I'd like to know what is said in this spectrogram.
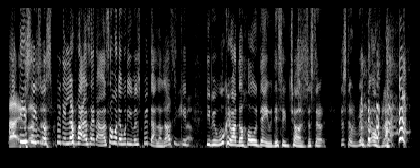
That These things were nonsense. spinning left, right, and center. And some of them wouldn't even spin that long. I was Trust me, thinking, you've been walking around the whole day with this thing charged just to just to rip it off. Like,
